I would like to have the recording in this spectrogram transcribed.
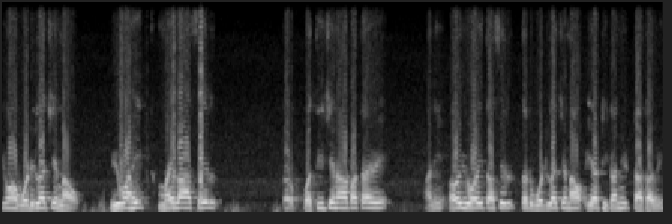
किंवा वडिलाचे नाव. विवाहित महिला असेल तर पतीचे नाव टाकावे आणि अविवाहित असेल तर वडिलाचे नाव या ठिकाणी टाकावे.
